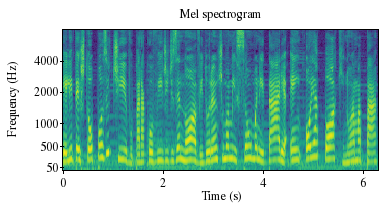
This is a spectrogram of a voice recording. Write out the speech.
Ele testou positivo para a Covid-19 durante uma missão humanitária em Oiapoque, no Amapá.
